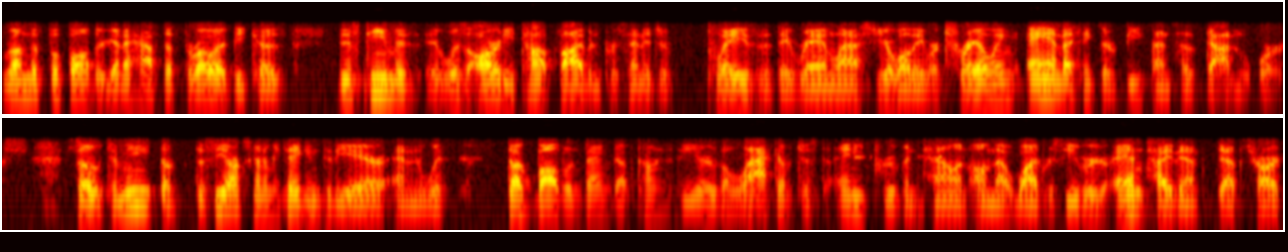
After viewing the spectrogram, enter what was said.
run the football, they're going to have to throw it because this team is it was already top five in percentage of plays that they ran last year while they were trailing, and I think their defense has gotten worse. So to me, the the Seahawks are going to be taken to the air, and with Doug Baldwin banged up coming to the year, the lack of just any proven talent on that wide receiver and tight end depth chart,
